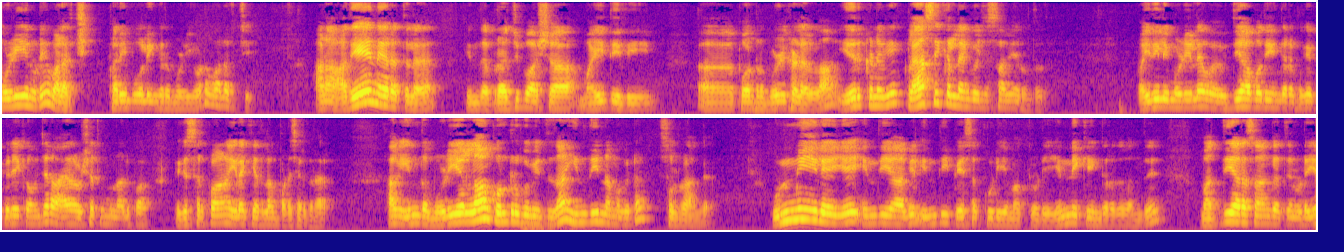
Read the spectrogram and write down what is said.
மொழியினுடைய வளர்ச்சி. கரிபோலிங்கிற மொழியோட வளர்ச்சி. ஆனால் அதே நேரத்தில் இந்த பிரஜ் பாஷா மைதிலி போன்ற மொழிகள் எல்லாம் ஏற்கனவே கிளாசிக்கல் லாங்குவேஜஸாகவே இருந்தது. மைதிலி மொழியில் வித்யாபதிங்கிற மிகப்பெரிய கவிஞர் ஆயிரம் வருஷத்துக்கு முன்னாடி பா மிக சிறப்பான இலக்கியத்தெல்லாம் படைச்சிருக்கிறார். ஆக இந்த மொழியெல்லாம் கொன்று குவித்து தான் இந்தின்னு நம்மக்கிட்ட சொல்கிறாங்க உண்மையிலேயே இந்தியாவில் இந்தி பேசக்கூடிய மக்களுடைய எண்ணிக்கைங்கிறது வந்து மத்திய அரசாங்கத்தினுடைய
